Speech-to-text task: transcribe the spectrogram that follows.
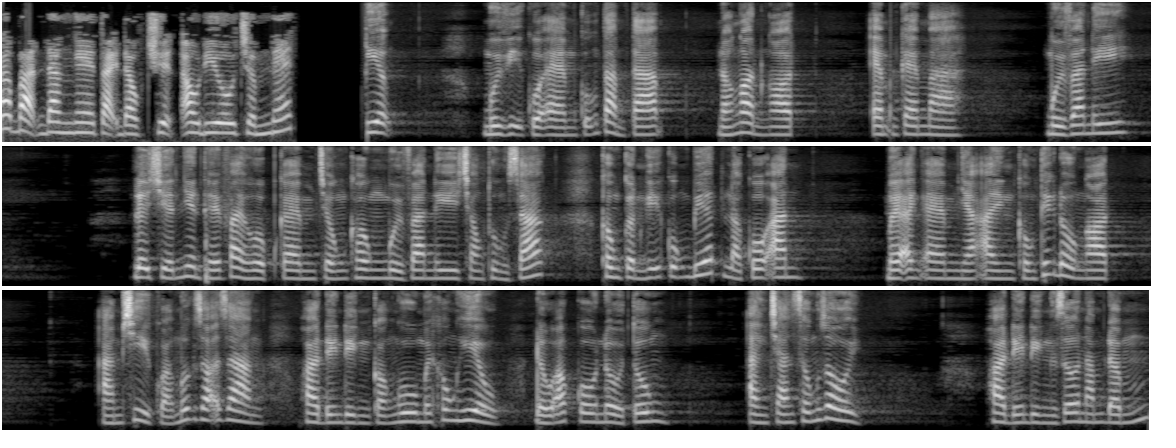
Các bạn đang nghe tại đọc truyện audio.net Miệng, mùi vị của em cũng tạm tạm, nó ngọt ngọt. Em ăn kem mà. Mùi vani. Lệ Chiến nhìn thấy vài hộp kem trống không mùi vani trong thùng rác, không cần nghĩ cũng biết là cô ăn. Mấy anh em nhà anh không thích đồ ngọt. Ám chỉ quá mức rõ ràng, Hòa Đình Đình có ngu mới không hiểu, đầu óc cô nổ tung. Anh chán sống rồi. Hòa Đình Đình giơ nắm đấm,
